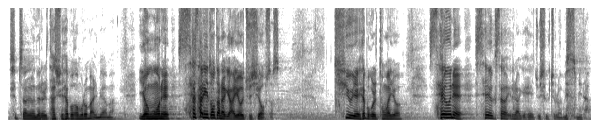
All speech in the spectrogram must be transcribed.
십자가의 은혜를 다시 회복함으로 말미암아 영혼의 새살이 돋아나게 하여 주시옵소서. 치유의 회복을 통하여 새 은혜, 새 역사가 일어나게 해 주실 줄로 믿습니다.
